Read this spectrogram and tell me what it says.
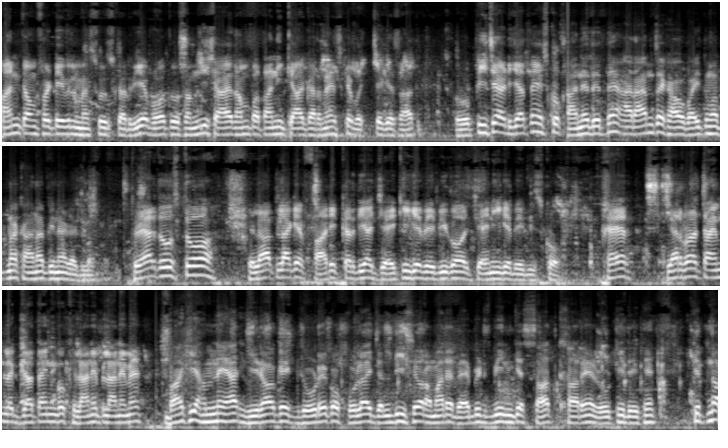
अनकंफर्टेबल महसूस कर रही है बहुत, वो समझी, शायद हम पता नहीं क्या कर रहे हैं इसके बच्चे के साथ। तो पीछे हट जाते हैं, इसको खाने देते हैं। आराम से खाओ भाई, तुम अपना खाना पीना कर लो। तो यार दोस्तों खिला पिला के फारिग कर दिया जैकी के बेबी को और जैनी के बेबीज को। खैर यार बड़ा टाइम लग जाता है इनको खिलाने पिलाने में। बाकी हमने यार हीरा के एक जोड़े को खोला है जल्दी से और हमारे रैबिट्स भी इनके साथ खा रहे हैं रोटी देखें। कितना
